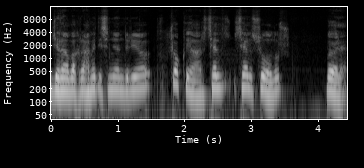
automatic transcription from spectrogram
Cenab-ı Hak rahmet isimlendiriyor. Çok yağar. Sel, sel su olur. Böyle.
